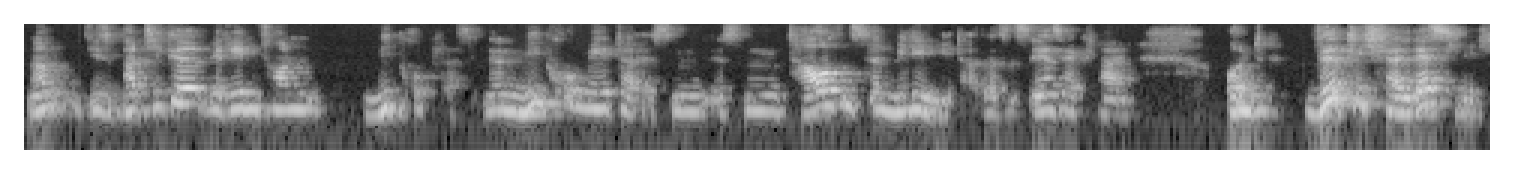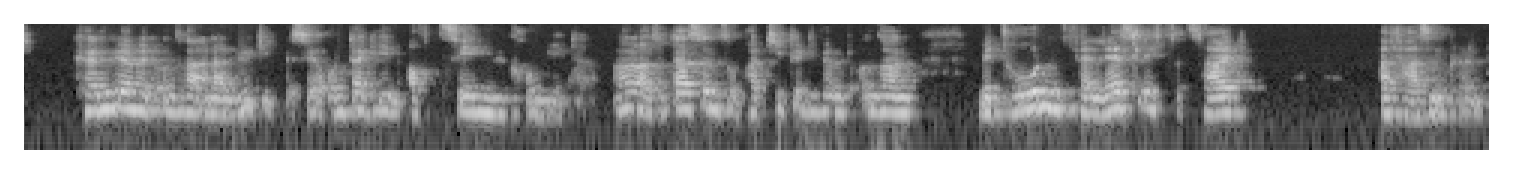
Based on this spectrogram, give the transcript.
Ne? Diese Partikel, wir reden von Mikroplastik. Ein Mikrometer ist ein, ist ein Tausendstel Millimeter. Also das ist sehr, sehr klein. Und wirklich verlässlich können wir mit unserer Analytik bisher runtergehen auf 10 Mikrometer. Also das sind so Partikel, die wir mit unseren Methoden verlässlich zurzeit erfassen können.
